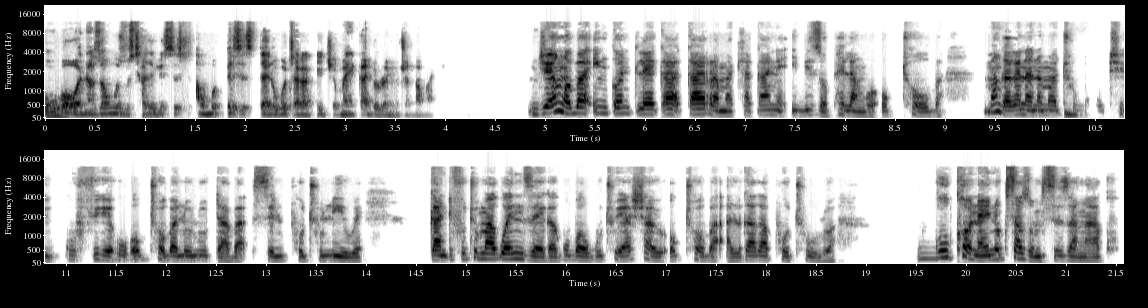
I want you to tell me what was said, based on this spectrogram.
ukuba wona azange uzosithathe lesi sinqumo esisidala ukuthi akagijima inkantolo njengamanje. Njengoba inkontileka kaRamatlakane ibizophela ngo-Okthoba, mangakanani amathuba ukuthi kufike u-Okthoba lolu daba seluphothuliwe kanti futhi uma kwenzeka kuba ukuthi uyashaya u-Okthoba alikakaphothulwa kukhona yini okusazomsiza ngakho?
